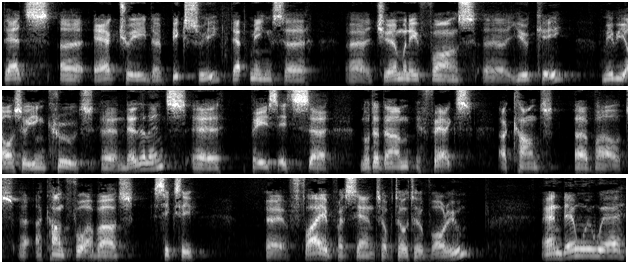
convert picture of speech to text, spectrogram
that's uh, actually the big three. That means uh, uh, Germany, France, UK, uh, maybe also includes Netherlands, base its Notre Dame effects account about uh, account for about 65 percent of total volume. And then we will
